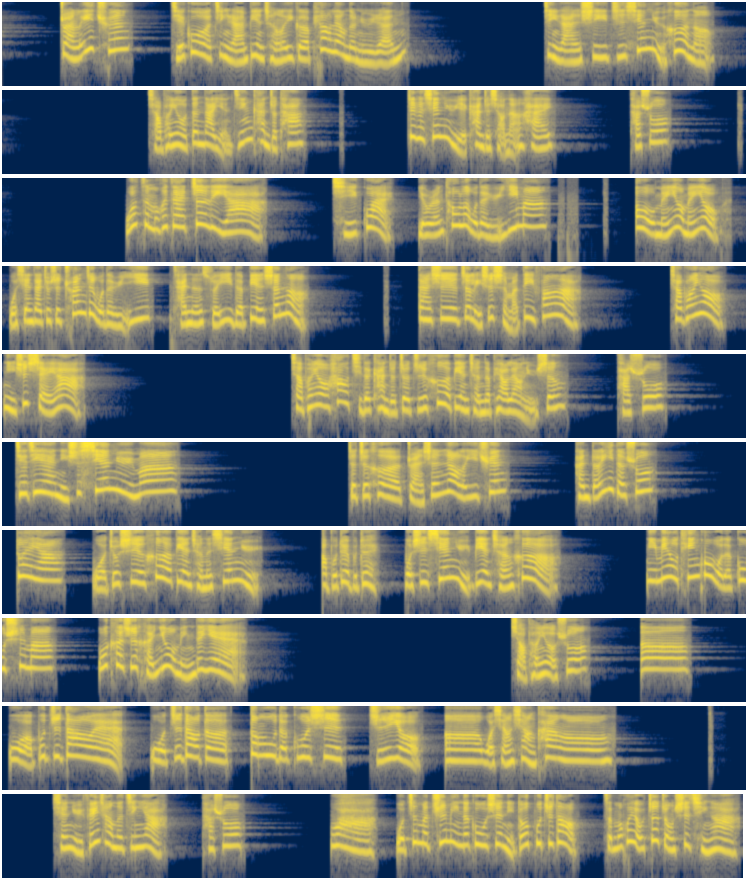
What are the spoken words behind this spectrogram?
转了一圈，结果竟然变成了一个漂亮的女人，竟然是一只仙女鹤呢。小朋友瞪大眼睛看着他，这个仙女也看着小男孩。他说：“我怎么会在这里呀？奇怪，有人偷了我的雨衣吗？哦，没有没有，我现在就是穿着我的雨衣才能随意的变身呢。但是这里是什么地方啊？小朋友，你是谁啊？小朋友好奇的看着这只鹤变成的漂亮女生，他说：“姐姐，你是仙女吗？”这只鹤转身绕了一圈，很得意的说：“对呀，我就是鹤变成的仙女。啊，不对不对，我是仙女变成鹤。你没有听过我的故事吗？我可是很有名的耶。”小朋友说：“嗯，我不知道哎，我知道的动物的故事只有……呃，我想想看哦。”仙女非常的惊讶，她说：“哇，我这么知名的故事你都不知道，怎么会有这种事情啊？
